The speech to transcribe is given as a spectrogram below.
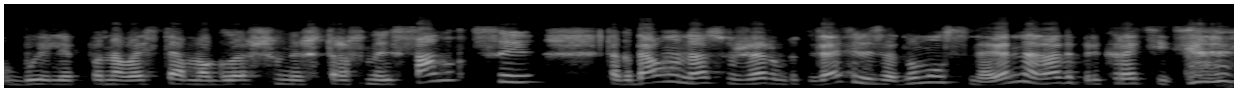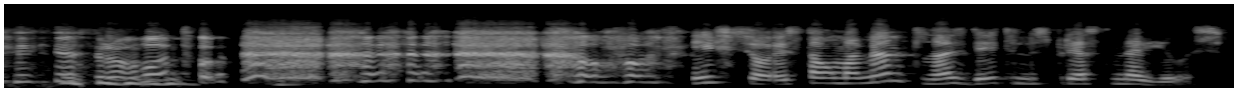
были по новостям оглашены штрафные санкции, тогда у нас уже работодатель задумался, наверное, надо прекратить работу. И все. И с того момента у нас деятельность приостановилась.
